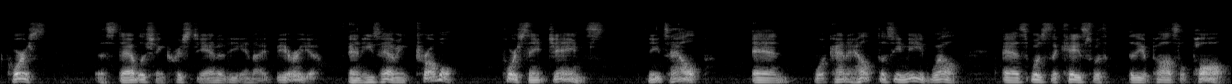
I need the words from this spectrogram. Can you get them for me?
of course, establishing Christianity in Iberia, and he's having trouble. Poor St. James needs help. And what kind of help does he need? Well, as was the case with the Apostle Paul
